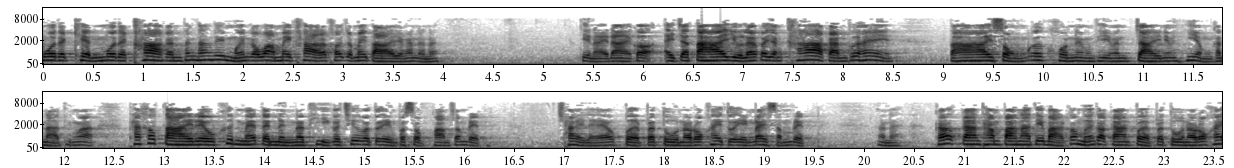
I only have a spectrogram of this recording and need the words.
มัวแต่เข็นมัวแต่ฆ่ากันทั้งๆทที่เหมือนกับว่าไม่ฆ่าแล้วเขาจะไม่ตายอย่างนั้นนะนะที่ไหนได้ก็ไอจะตายอยู่แล้วก็ยังฆ่ากันเพื่อให้ ตายส่งเออคนเนี่ยบางทีมันใจเนี่ยมันเหี้ยมขนาดถึงว่า ถ้าเขาตายเร็วขึ้นแม้แต่หนึ่งนาทีก็ชื่อว่าตัวเองประสบความสำเร็จ ใช่แล้วเปิดประตูนรกให้ตัวเองได้สำเร็จนะก็การทำปานาติบาตก็เหมือนกับการเปิดประตูนรกให้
